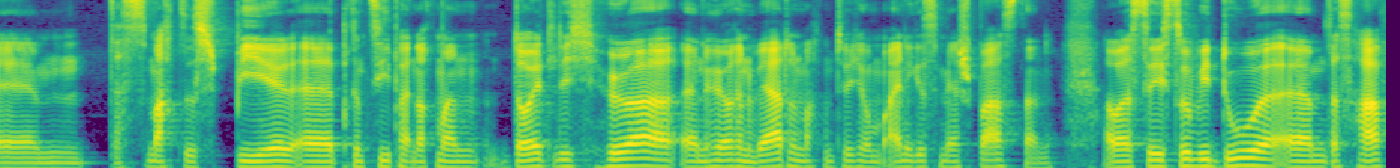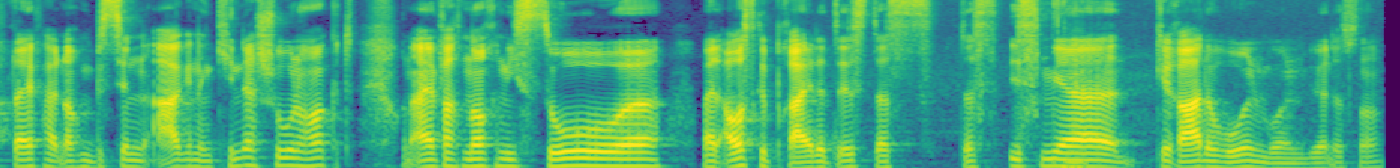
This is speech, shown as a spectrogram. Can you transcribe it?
ähm, das macht das Spielprinzip äh, halt nochmal deutlich höher, einen höheren Wert und macht natürlich um einiges mehr Spaß dann. Aber das sehe ich so wie du, ähm, dass Half-Life halt noch ein bisschen arg in den Kinderschuhen hockt und einfach noch nicht so weit ausgebreitet ist, dass das ist mir ja. gerade holen wollen wir das. Ne?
